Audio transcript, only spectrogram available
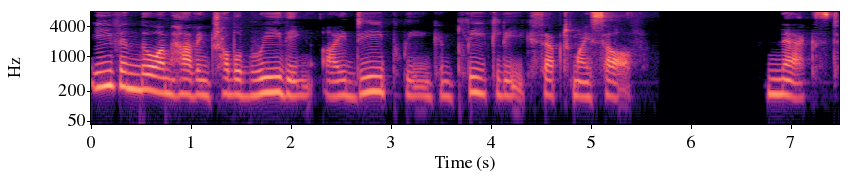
Even though I'm having trouble breathing, I deeply and completely accept myself. Next,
